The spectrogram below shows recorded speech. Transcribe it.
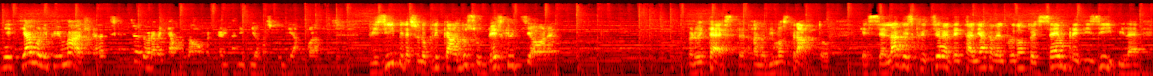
mettiamoli più immagini nella descrizione dove la mettiamo no per carità di Dio nascondiamola visibile solo cliccando su descrizione. Però i test hanno dimostrato che se la descrizione dettagliata del prodotto è sempre visibile,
